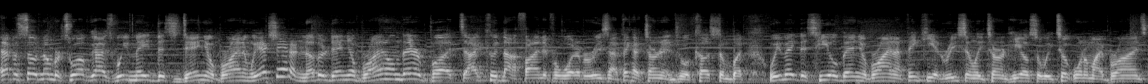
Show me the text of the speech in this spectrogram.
Episode number 12, guys, we made this Daniel Bryan, and we actually had another Daniel Bryan on there, but I could not find it for whatever reason. I think I turned it into a custom, but we made this heel Daniel Bryan. I think he had recently turned heel, so we took one of my Bryans,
